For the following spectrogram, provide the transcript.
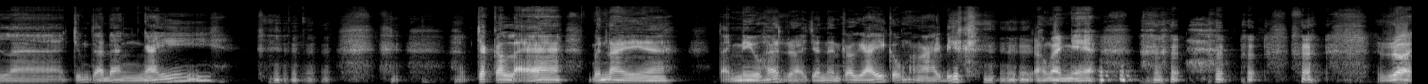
là chúng ta đang ngáy? Chắc có lẽ bữa nay à, tại miêu hết rồi cho nên có gáy cũng không ai biết không ai nghe. Rồi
